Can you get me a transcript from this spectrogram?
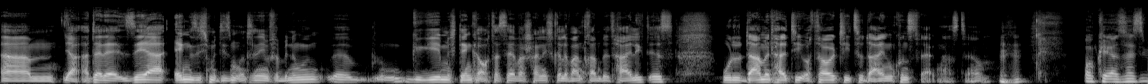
ähm, ja, hat er sehr eng sich mit diesem Unternehmen in Verbindung äh, gegeben. Ich denke auch, dass er wahrscheinlich relevant daran beteiligt ist, wo du damit halt die Authority zu deinen Kunstwerken hast. Ja. Mhm. Okay, also das heißt,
